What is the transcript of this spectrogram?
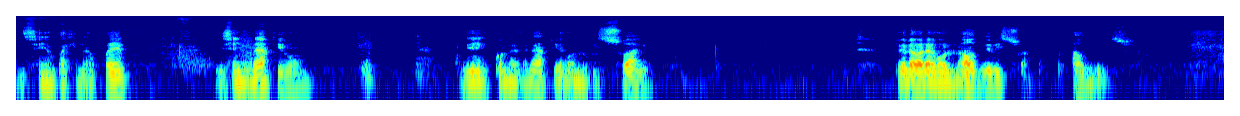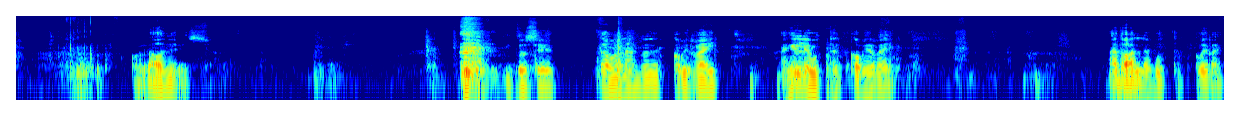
diseño de páginas web, diseño gráfico, con la gráfica, con lo visual, pero ahora con lo audiovisual, audiovisual, con lo audiovisual. Entonces, estamos hablando del copyright. ¿A quién le gusta el copyright? A todas les gusta el copyright.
